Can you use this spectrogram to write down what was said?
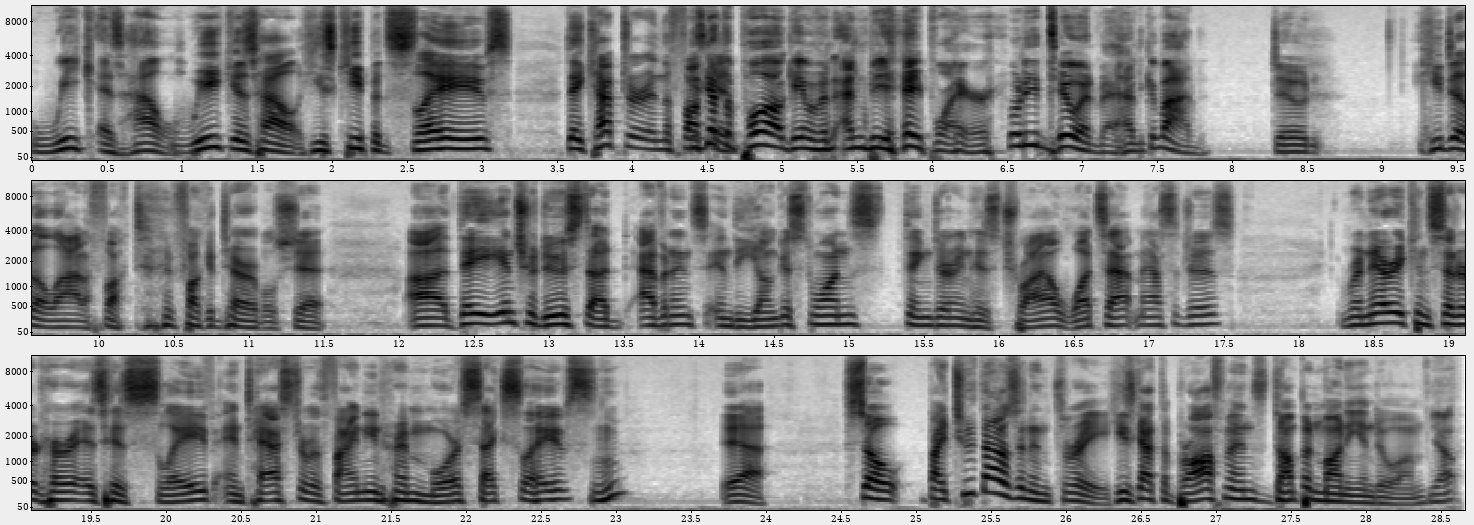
Weak as hell. Weak as hell. He's keeping slaves. They kept her in the fucking. He's got the pullout game of an NBA player. What are you doing, man? Come on. Dude. He did a lot of fucked, fucking terrible shit. Uh, they introduced uh, evidence in the youngest one's thing during his trial, WhatsApp messages. Ranieri considered her as his slave and tasked her with finding him more sex slaves. Yeah. So by 2003, he's got the Bronfmans dumping money into him. Yep.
